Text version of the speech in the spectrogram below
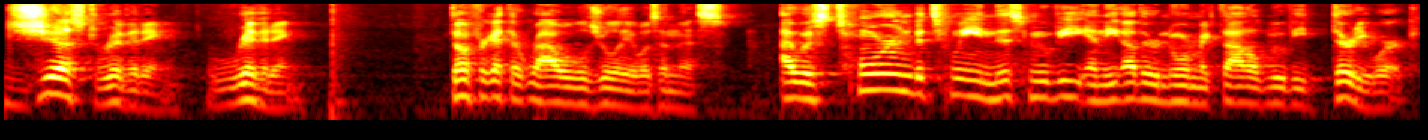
Just riveting. Riveting. Don't forget that Raul Julia was in this. I was torn between this movie and the other Norm Macdonald movie, Dirty Work,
